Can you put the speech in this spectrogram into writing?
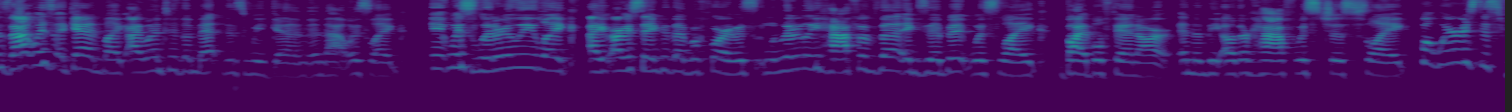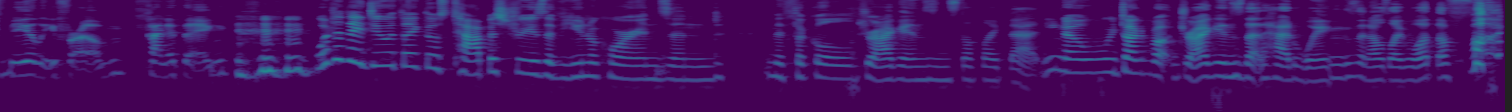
Because that was again like i went to the met this weekend and that was like it was literally like I, I was saying to them before it was literally half of the exhibit was like bible fan art and then the other half was just like but where is this really from kind of thing What did they do with like those tapestries of unicorns and mythical dragons and stuff like that? You know, we talked about dragons that had wings, and I was like, what the fuck?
